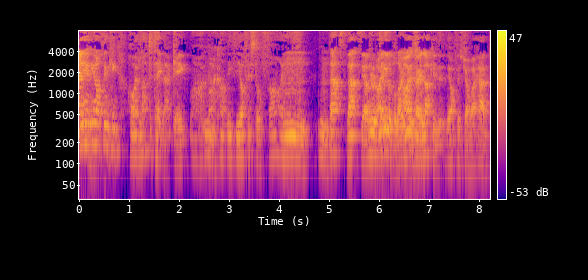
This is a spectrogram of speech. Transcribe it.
And you're, you're not thinking, oh, I'd love to take that gig, oh, but I can't leave the office till five. Mm, mm. That's that's the other. You're I- available, aren't I, you, was very well? lucky that the office job I had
